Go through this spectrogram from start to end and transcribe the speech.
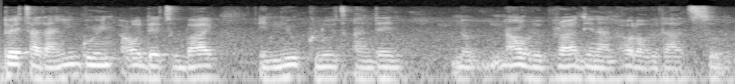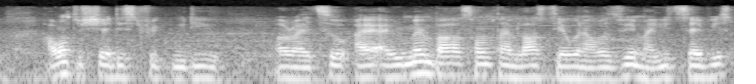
better than you going out there to buy a new clothes and then now rebranding and all of that. So i want to share this trick with you. All right so I, I remember sometime last year when i was doing my youth service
